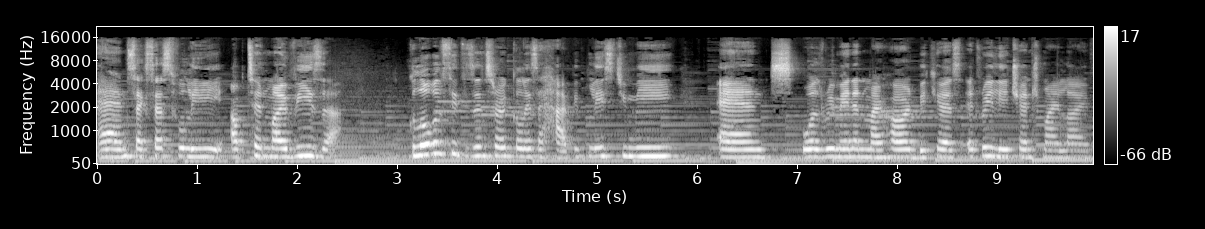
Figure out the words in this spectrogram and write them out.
and successfully obtain my visa. Global Citizen Circle is a happy place to me and will remain in my heart because it really changed my life.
